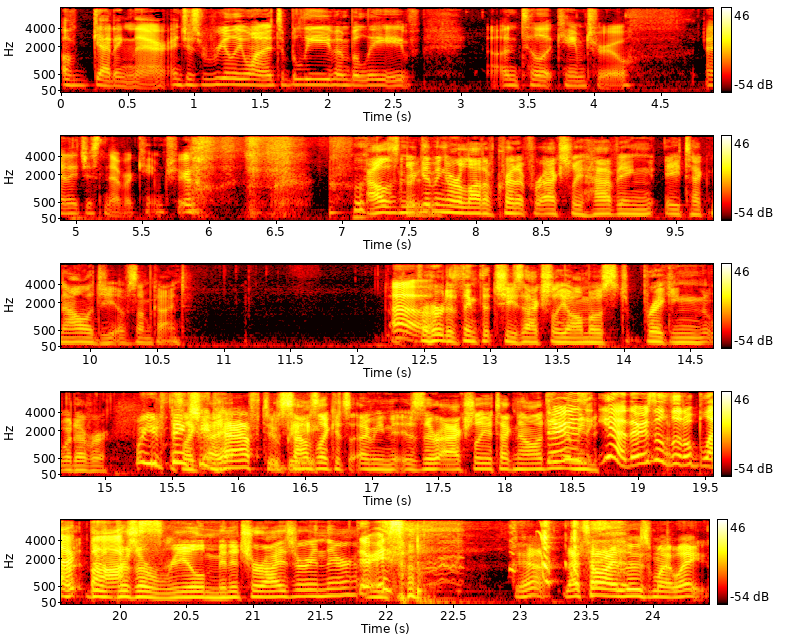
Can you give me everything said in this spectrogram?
of getting there and just really wanted to believe and believe until it came true. And it just never came true. Allison, you're giving her a lot of credit for actually having a technology of some kind. Oh. For her to think that she's actually almost breaking whatever. Well, you'd think It's she'd I- have to. It be. sounds like it's. I mean, is there actually a technology? There's, I mean, yeah, there's a little are- black there- box. there's a real miniaturizer in there. There I mean, is so- yeah, that's how I lose my weight.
